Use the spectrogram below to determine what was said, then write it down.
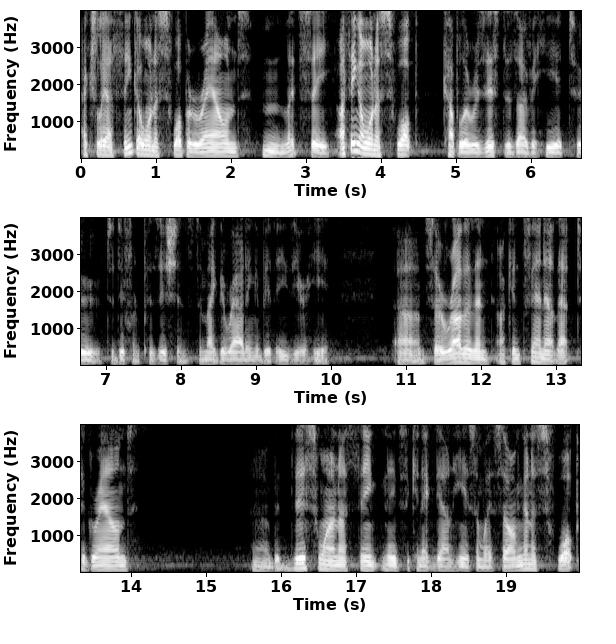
Actually, I think I want to swap around. Hmm, let's see. I think I want to swap a couple of resistors over here too to different positions to make the routing a bit easier here. Um, so rather than, I can fan out that to ground. Uh, but this one I think needs to connect down here somewhere. So I'm going to swap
